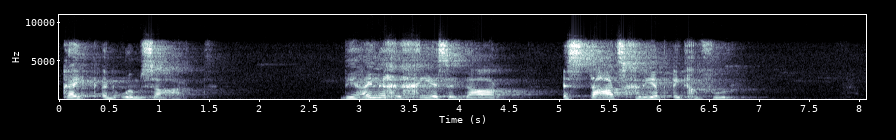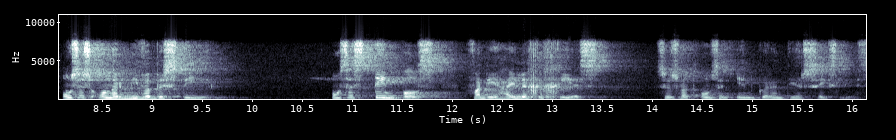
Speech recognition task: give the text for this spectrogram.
Kyk in oomse hart. Die heilige gees het daar, een staatsgreep uitgevoer. Ons is onder nieuwe bestuur. Ons is tempels van die Heilige Gees, soos wat ons in 1 Korintiërs 6 lees.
